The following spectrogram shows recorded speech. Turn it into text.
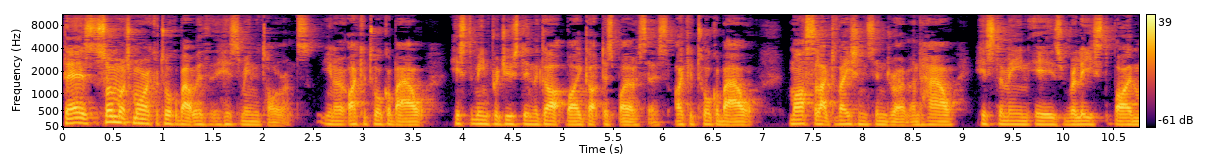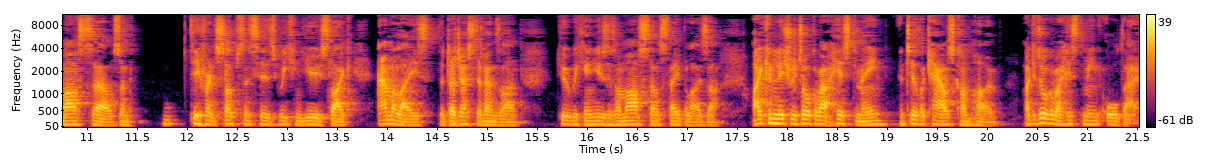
There's so much more I could talk about with histamine intolerance. You know, I could talk about histamine produced in the gut by gut dysbiosis. I could talk about mast cell activation syndrome and how histamine is released by mast cells and different substances we can use like amylase, the digestive enzyme, we can use as a mast cell stabilizer. I can literally talk about histamine until the cows come home. I can talk about histamine all day.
